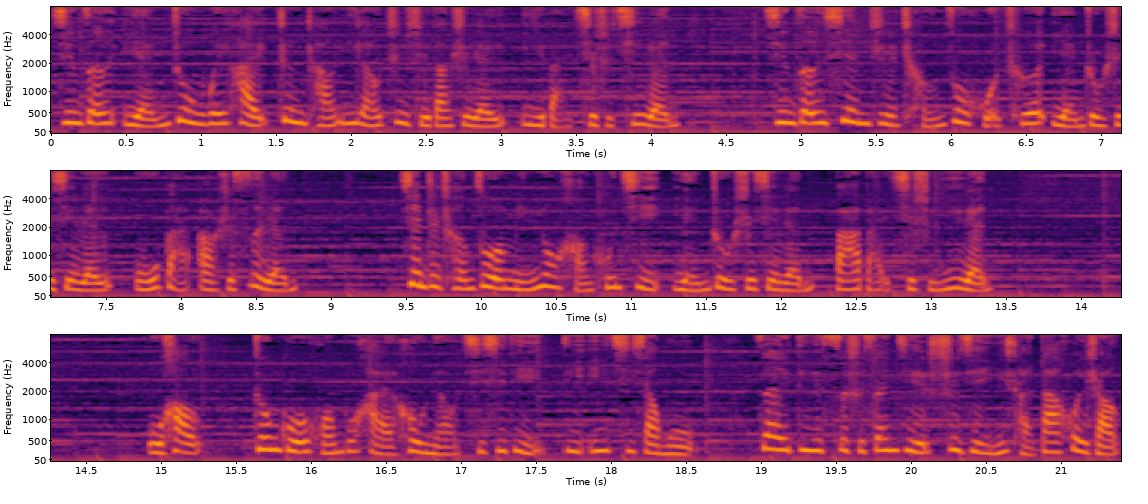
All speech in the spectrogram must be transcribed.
新增严重危害正常医疗秩序当事人一百七十七人，新增限制乘坐火车严重失信人五百二十四人，限制乘坐民用航空器严重失信人八百七十一人。五号，中国黄渤海候鸟栖息地第一期项目在第四十三届世界遗产大会上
